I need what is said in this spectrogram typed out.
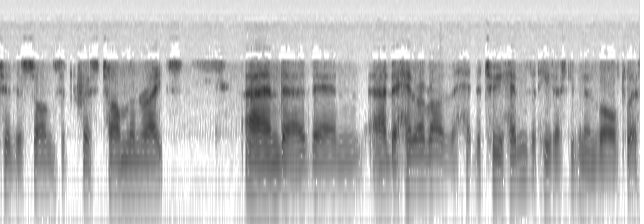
to the songs that Chris Tomlin writes, and uh, then uh, the rather the, the two hymns that he's actually been involved with,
